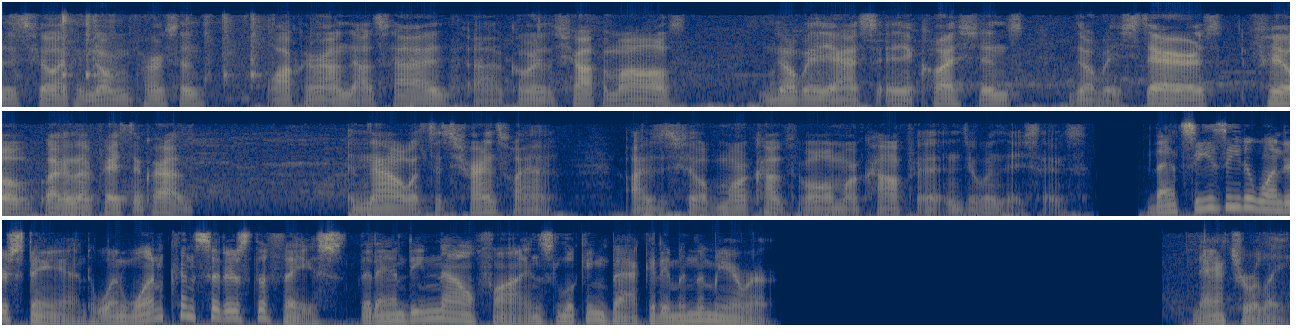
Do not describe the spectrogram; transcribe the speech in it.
just feel like a normal person, walking around outside, uh, go to the shopping malls. Nobody asks any questions, nobody stares. Feel like another face in the crowd. And now with this transplant, I just feel more comfortable, more confident in doing these things. That's easy to understand when one considers the face that Andy now finds looking back at him in the mirror. Naturally,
